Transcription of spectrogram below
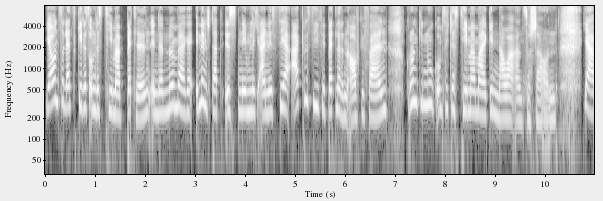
Ja, und zuletzt geht es um das Thema Betteln. In der Nürnberger Innenstadt ist nämlich eine sehr aggressive Bettlerin aufgefallen. Grund genug, um sich das Thema mal genauer anzuschauen. Ja,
